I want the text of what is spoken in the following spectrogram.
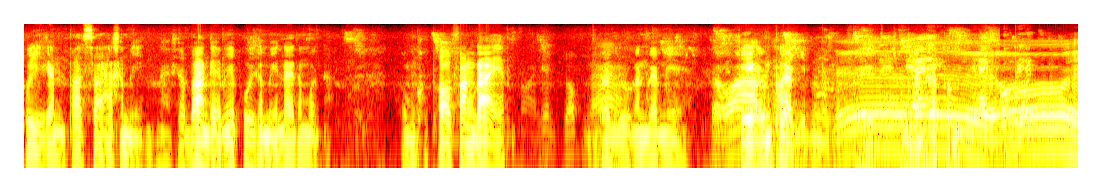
คุยกันภาษาเขมรนะชาวบ้านแต่ไม่พูดเขมรได้ทั้งหมดนะผมพอฟังได้ครับ ก็อยู่กันแบบนี้โอเคครับเพื่อนๆไปชมกันครับผมโอ้ย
